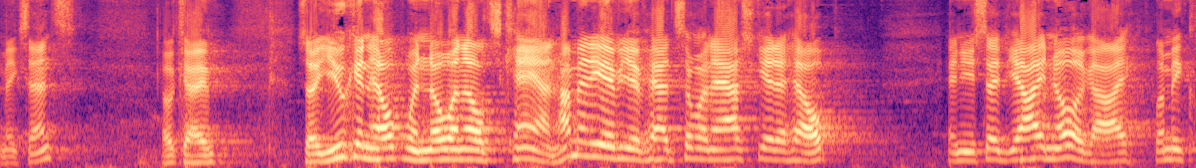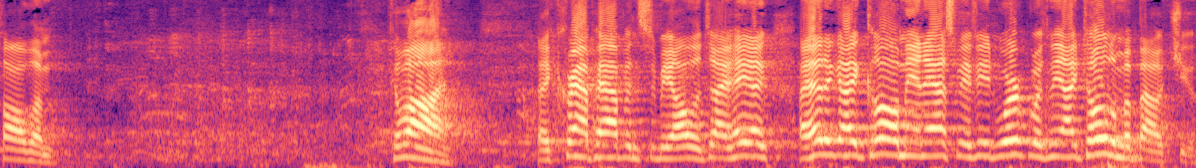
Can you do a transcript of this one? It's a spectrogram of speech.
Make sense? Okay. So you can help when no one else can. How many of you have had someone ask you to help? And you said, Yeah, I know a guy. Let me call them. Come on. That crap happens to me all the time. Hey, I, I, had a guy call me and ask me if he'd work with me. I told him about you.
